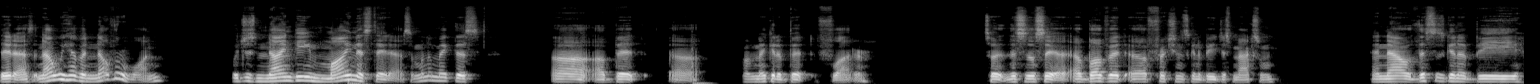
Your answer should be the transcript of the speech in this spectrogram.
Theta s. And now we have another one, which is 90 minus theta s. I'm going to make this a bit uh, I'll make it a bit flatter. So this is, say, above it, uh, friction is going to be just maximum. And now this is going to be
